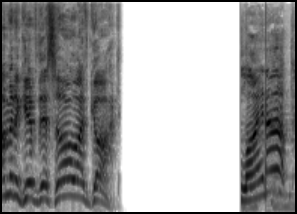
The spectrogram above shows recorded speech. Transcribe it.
I'm gonna give this all I've got. Line up!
